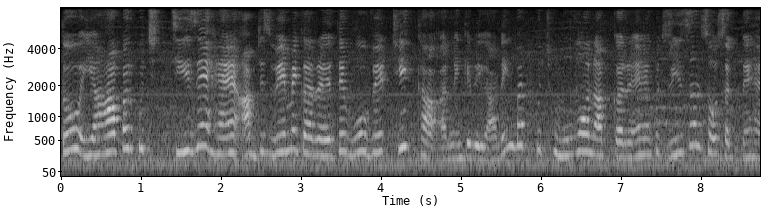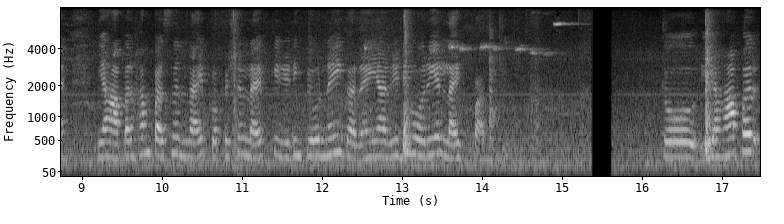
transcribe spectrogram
तो यहाँ पर कुछ चीज़ें हैं आप जिस वे में कर रहे थे वो वे ठीक था अर्निंग के रिगार्डिंग बट कुछ मूव ऑन आप कर रहे हैं कुछ रीजंस हो सकते हैं। यहाँ पर हम पर्सनल लाइफ प्रोफेशनल लाइफ की रीडिंग प्योर नहीं कर रहे हैं यहाँ रीडिंग हो रही है लाइफ पाथ की। तो यहाँ पर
